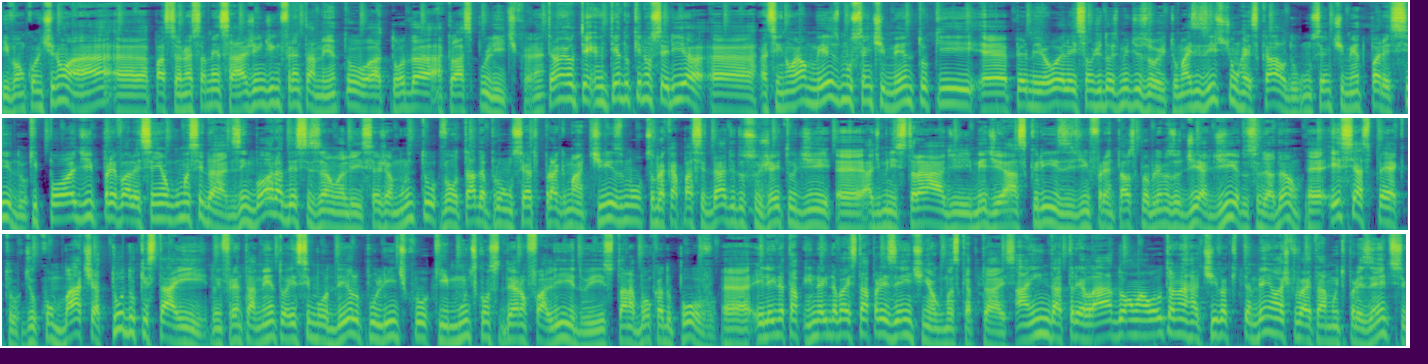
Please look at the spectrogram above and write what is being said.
e vão continuar uh, passando essa mensagem de enfrentamento a toda a classe política. Né? Então eu, te, eu, entendo que não seria, uh, assim, não é o mesmo sentimento que uh, permeou a eleição de 2018, mas existe um rescaldo, um sentimento parecido que pode prevalecer em algumas cidades. Embora a decisão decisão ali seja muito voltada para um certo pragmatismo sobre a capacidade do sujeito de é, administrar, de mediar as crises, de enfrentar os problemas do dia a dia do cidadão, é, esse aspecto de o combate a tudo que está aí, do enfrentamento a esse modelo político que muitos consideram falido, e isso está na boca do povo, é, ele ainda, tá, ainda, ainda vai estar presente em algumas capitais, ainda atrelado a uma outra narrativa que também eu acho que vai estar muito presente,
